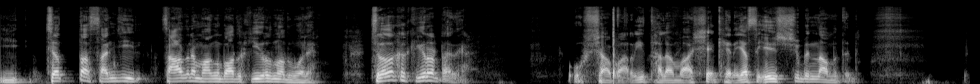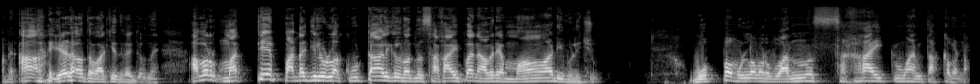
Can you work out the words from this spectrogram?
ഈ ചെത്ത സഞ്ചിയിൽ സാധനം വാങ്ങുമ്പോൾ അത് കീറുന്നത് പോലെ. ചിലതൊക്കെ കീറട്ടെ അതെ ഓ ഷബറി തലം വാശേഖന യേശുബിൻ നാമത്തിൽ ആ ഏഴാമത്തെ വാക്യത്തിലേക്ക് വന്നേ. അവർ മറ്റേ പടകിലുള്ള കൂട്ടാളികൾ വന്ന് സഹായിപ്പാൻ അവരെ മാടി വിളിച്ചു. ഒപ്പമുള്ളവർ വന്ന് സഹായിക്കുവാൻ തക്കവണ്ണം.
